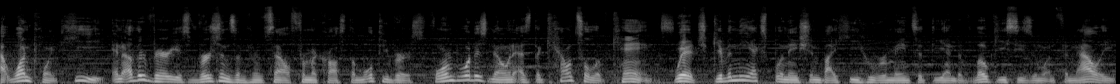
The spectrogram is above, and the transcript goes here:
At one point, he and other various versions of himself from across the multiverse formed what is known as the Council of Kangs, which, given the explanation by He Who Remains at the end of Loki Season 1 finale,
